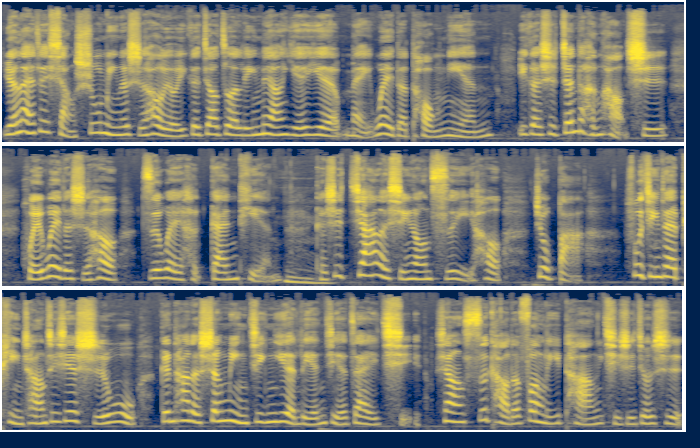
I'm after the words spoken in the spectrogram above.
原来在想书名的时候，有一个叫做“林良爷爷美味的童年”，一个是真的很好吃，回味的时候滋味很甘甜。嗯，可是加了形容词以后，就把父亲在品尝这些食物跟他的生命经验连接在一起。像思考的凤梨糖，其实就是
